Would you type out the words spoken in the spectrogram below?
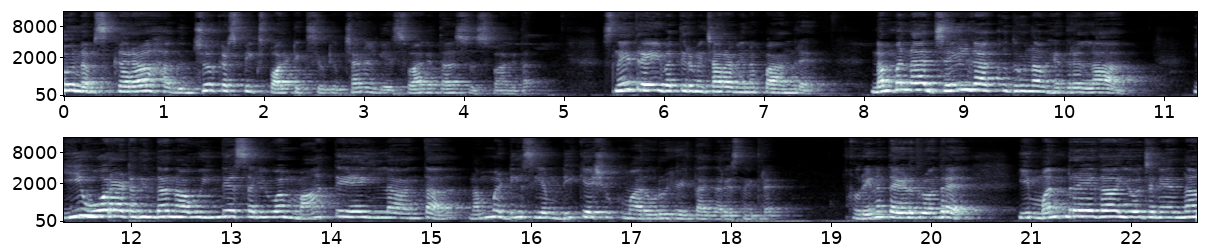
ಎಲ್ರಿಗೂ ನಮಸ್ಕಾರ ಹಾಗೂ ಜೋಕರ್ ಸ್ಪೀಕ್ಸ್ ಪಾಲಿಟಿಕ್ಸ್ ಯೂಟ್ಯೂಬ್ ಚಾನಲ್ಗೆ ಸ್ವಾಗತ, ಸುಸ್ವಾಗತ. ಸ್ನೇಹಿತರೆ, ಇವತ್ತಿರೋ ವಿಚಾರವೇನಪ್ಪ ಅಂದರೆ, ನಮ್ಮನ್ನ ಜೈಲ್ಗೆ ಹಾಕಿದ್ರು ನಾವು ಹೆದರಲ್ಲ. ಈ ಹೋರಾಟದಿಂದ ನಾವು ಹಿಂದೆ ಸರಿಯುವ ಮಾತೇ ಇಲ್ಲ ಅಂತ ನಮ್ಮ D C M D K Shivakumar ಅವರು ಹೇಳ್ತಾ ಇದ್ದಾರೆ ಸ್ನೇಹಿತರೆ. ಅವ್ರು ಏನಂತ ಹೇಳಿದ್ರು ಅಂದರೆ, ಈ ಮನ್ರೇಗಾ ಯೋಜನೆಯನ್ನು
